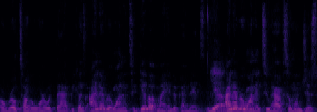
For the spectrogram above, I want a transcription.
a real tug of war with that because I never wanted to give up my independence. Yeah. I never wanted to have someone just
